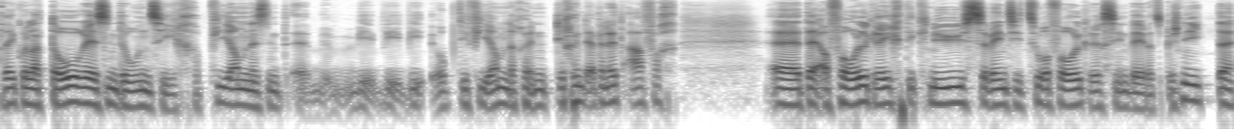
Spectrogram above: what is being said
die Regulatorien sind unsicher. Die Firmen sind, äh, wie, wie, wie, ob die Firmen können, die können eben nicht einfach äh, den Erfolg richtig geniessen. Wenn sie zu erfolgreich sind, werden sie beschnitten.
